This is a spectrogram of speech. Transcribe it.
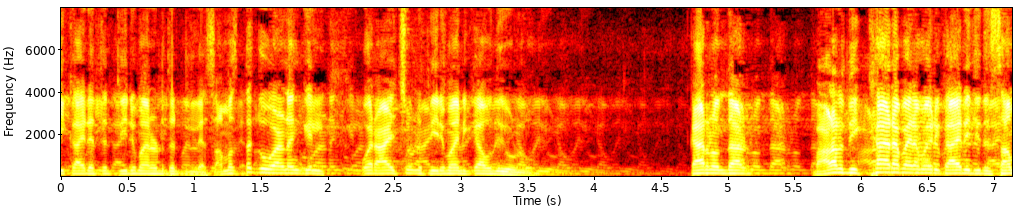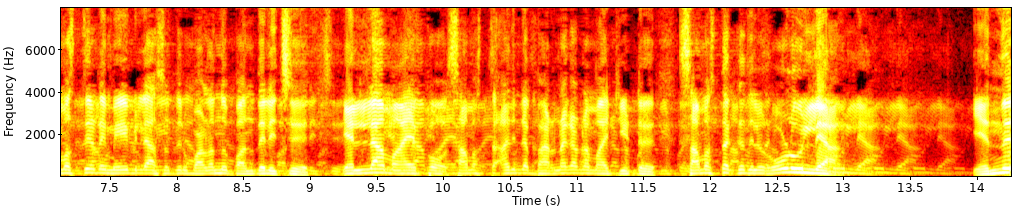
ഈ കാര്യത്തിൽ തീരുമാനമെടുത്തിട്ടില്ല. സമസ്തക്ക് വേണമെങ്കിൽ ഒരാഴ്ച കൊണ്ട് തീരുമാനിക്കാവുന്നേ ഉള്ളൂ. കാരണം എന്താണ്? വളരെ ധിക്കാരപരമായ ഒരു കാര്യം ചെയ്ത് സമസ്തയുടെ മേവിലാസത്തിൽ വളർന്നു പന്തലിച്ച് എല്ലാം ആയപ്പോ സമസ്ത അതിന്റെ ഭരണഘടന മാറ്റിയിട്ട് സമസ്തക്ക് ഇതിൽ റോളുമില്ല എന്ന്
